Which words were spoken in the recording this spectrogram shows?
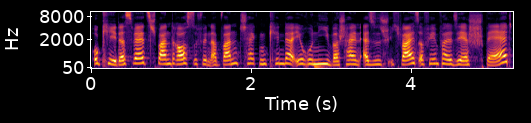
Okay, das wäre jetzt spannend rauszufinden. Ab wann checken Kinder Ironie? Wahrscheinlich, also ich weiß auf jeden Fall sehr spät,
